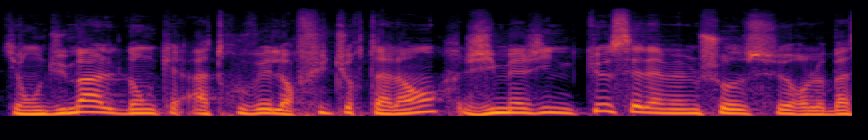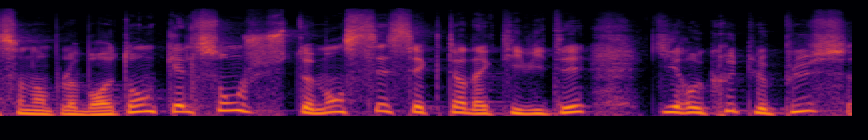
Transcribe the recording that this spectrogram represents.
qui ont du mal donc à trouver leur futur talent. J'imagine que c'est la même chose sur le bassin d'emploi breton. Quels sont justement ces secteurs d'activité qui recrutent le plus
